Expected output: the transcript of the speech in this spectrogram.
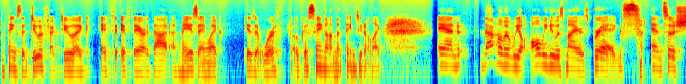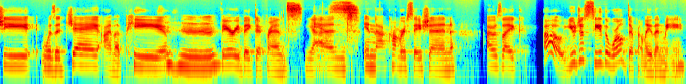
the things that do affect you? Like if if they are that amazing, like is it worth focusing on the things you don't like? And that moment, we all we knew was Myers Briggs, and so she was a J. I'm a P. Mm-hmm. Very big difference. Yes. And in that conversation, I was like, "Oh, you just see the world differently than me.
